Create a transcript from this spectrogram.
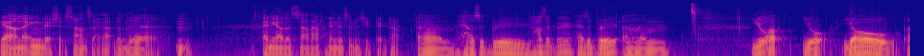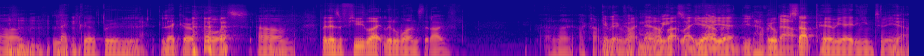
Yeah, on the English it sounds like that, doesn't it? Yeah. Mm. Any other South Africanisms you've picked up? Um, how's it brew? How's it brew? How's it brew? Um, Yo. oh, yo, yo, um, lekker brew, Lekker. of course. um, but there's a few like little ones that I've, I don't know, I can't Give it remember right now, but like yeah, yeah, them- you'd have it'll down. start permeating into me. Yeah.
